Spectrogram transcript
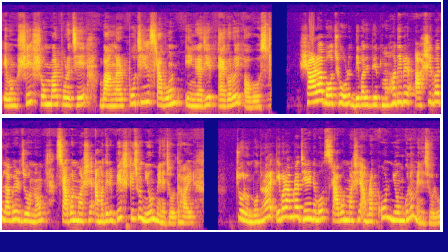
এবং শেষ সোমবার পড়েছে বাংলার পঁচিশে শ্রাবণ, ইংরাজির এগারোই অগস্ট সারা বছর দেবাদিদেব মহাদেবের আশীর্বাদ লাভের জন্য শ্রাবণ মাসে আমাদের বেশ কিছু নিয়ম মেনে চলতে হয়। চলুন বন্ধুরা, এবার আমরা জেনে নেব শ্রাবণ মাসে আমরা কোন নিয়মগুলো মেনে চলব।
